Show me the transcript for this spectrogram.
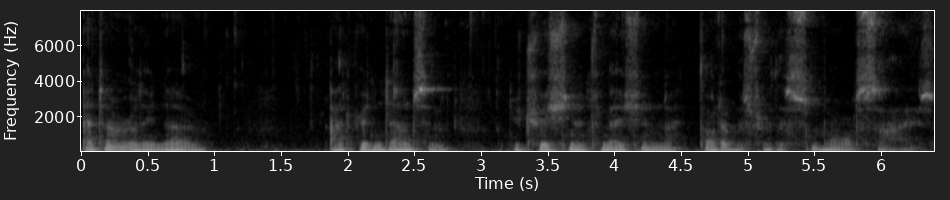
I don't really know. I'd written down some nutrition information. I thought it was for the small size.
